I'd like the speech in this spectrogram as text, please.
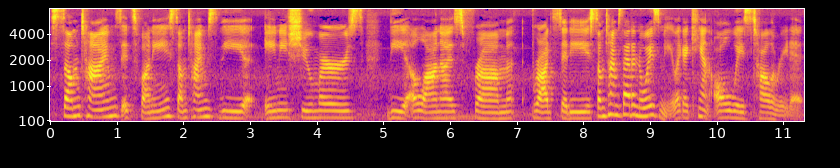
sometimes it's funny, sometimes the Amy Schumers, the Ilanas from Broad City, sometimes that annoys me. Like I can't always tolerate it.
